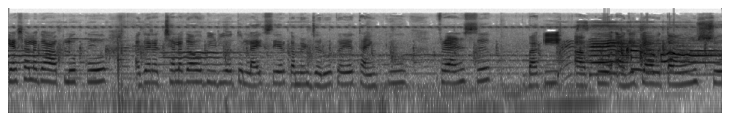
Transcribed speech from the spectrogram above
कैसा लगा आप लोग को? अगर अच्छा लगा हो वीडियो तो लाइक शेयर कमेंट ज़रूर करें। थैंक यू फ्रेंड्स बाकी आपको आगे क्या बताऊँ सो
